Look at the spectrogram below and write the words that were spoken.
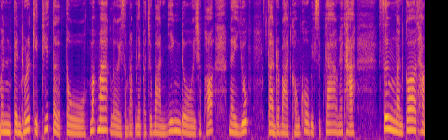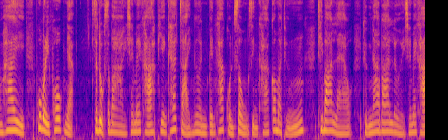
มันเป็นธุรกิจที่เติบโตมาก ๆ เลยสำหรับในปัจจุบันยิ่งโดยเฉพาะในยุคการระบาดของโควิด -19 นะคะ ซึ่งมันก็ทำให้ผู้บริโภคเนี่ยสะดวกสบายใช่ไหมคะ เพียงแค่จ่ายเงินเป็นค่าขนส่งสินค้าก็มาถึงที่บ้านแล้ว ถึงหน้าบ้านเลยใช่ไหมคะ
